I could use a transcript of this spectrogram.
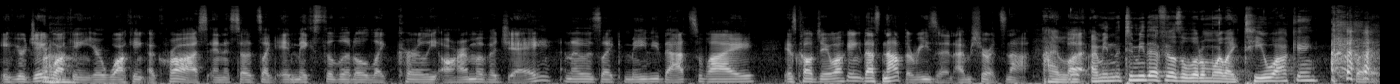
If you're jaywalking, you're walking across, and it's, so it's like it makes the little like curly arm of a J. And I was like, maybe that's why it's called jaywalking. That's not the reason. I'm sure it's not. I love. But- I mean, to me, that feels a little more like tea walking, but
